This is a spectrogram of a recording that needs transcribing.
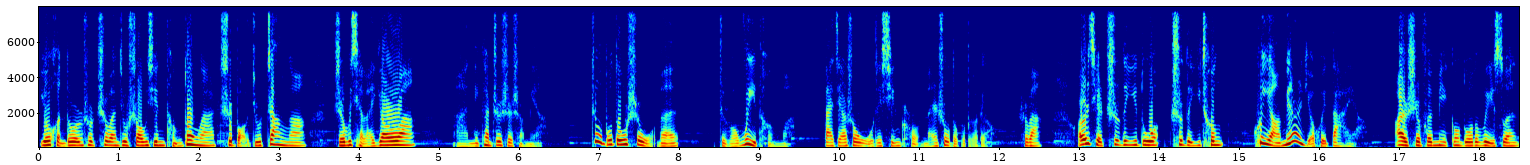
有很多人说吃完就烧心疼痛啊，吃饱就胀啊，直不起来腰啊。啊，你看这是什么呀？这不都是我们这个胃疼吗？大家说捂着心口难受的不得了，是吧？而且吃的一多，吃的一撑，溃疡面也会大呀。二是分泌更多的胃酸，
